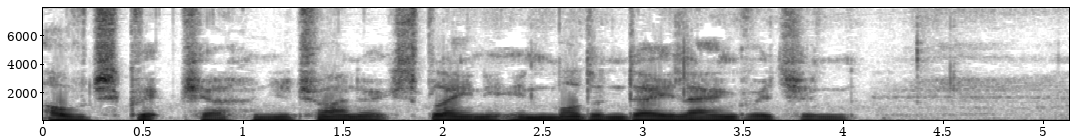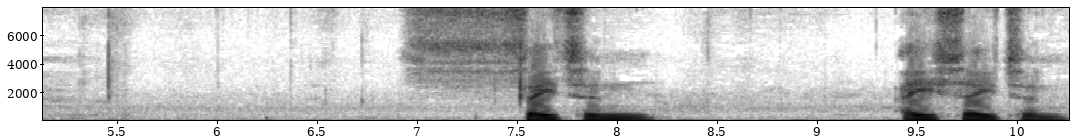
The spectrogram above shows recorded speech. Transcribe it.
old scripture, and you're trying to explain it in modern day language. And Satan a Satan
